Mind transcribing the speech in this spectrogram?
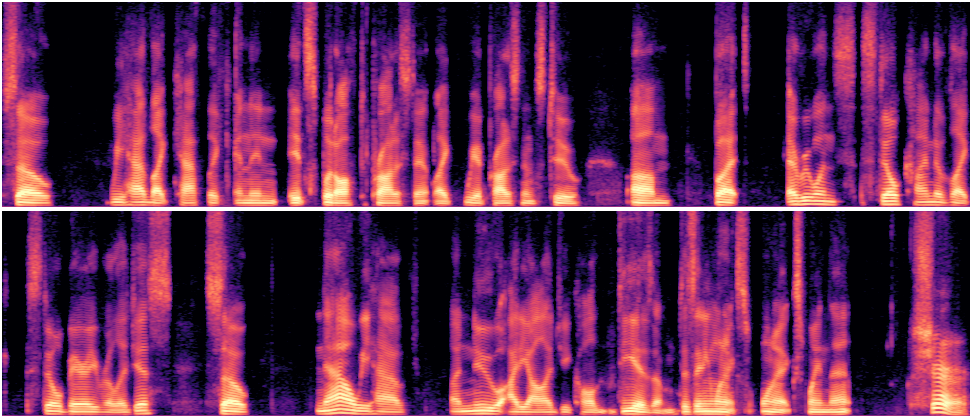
So, we had like Catholic, and then it split off to Protestant. Like we had Protestants too, um, but everyone's still kind of like still very religious. So now we have a new ideology called deism. Does anyone ex- want to explain that? Sure.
